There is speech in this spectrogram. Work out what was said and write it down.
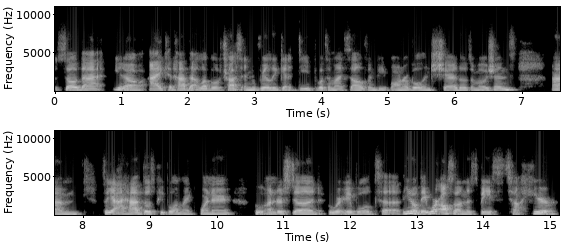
so that, you know, I could have that level of trust and really get deep within myself and be vulnerable and share those emotions. Um, so yeah, I had those people in my corner who understood, who were able to, you know, they were also in the space to hear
